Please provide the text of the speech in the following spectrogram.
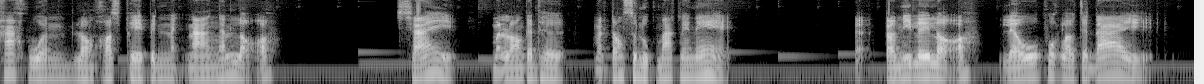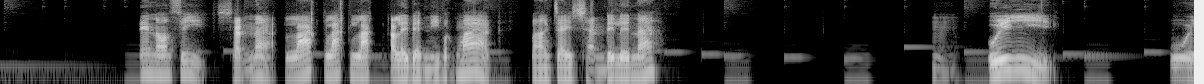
ข้าควรลองคอสเพย์เป็นนางงั้นเหรอ ใช่ มาลองกันเถอะ มันต้องสนุกมากแน่ๆแต่ตอนนี้เลยเหรอ แล้วพวกเราจะได้ แน่นอนสิ ฉันน่ะรักรักรักอะไรแบบนี้มากๆ วางใจฉันได้เลยนะ อืม อุ้ย อุ้ย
